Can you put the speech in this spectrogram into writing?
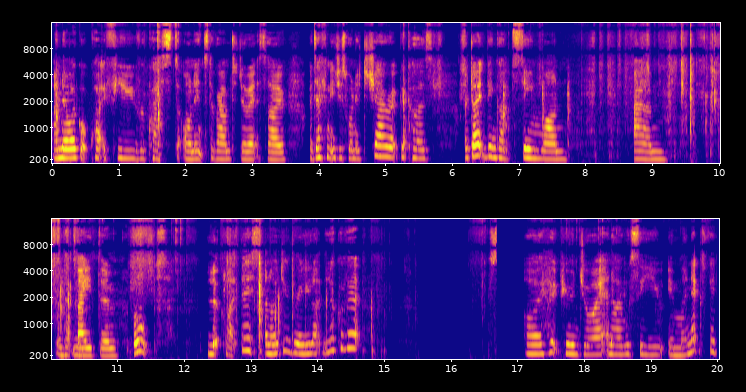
I know I got quite a few requests on Instagram to do it, so I definitely just wanted to share it because I don't think I've seen one um, and that made them, oops, look like this. And I do really like the look of it. I hope you enjoy and I will see you in my next video.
